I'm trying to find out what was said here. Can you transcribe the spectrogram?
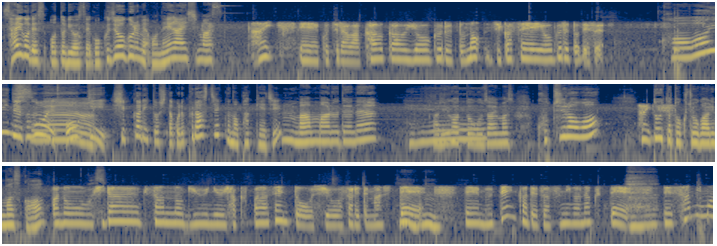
最後です。お取り寄せ極上グルメお願いします。はい、えーこちらはカウカウヨーグルトの自家製ヨーグルトです。かわいいですね。すごい大きい。い、しっかりとした、これプラスチックのパッケージ？うん、まん丸でね。ありがとうごいざいます。こちらは？はい。どういった特徴がありますか？あの飛騨産の牛乳100%を使用されてまして、うんうん。で無添加で雑味がなくてへで酸味も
